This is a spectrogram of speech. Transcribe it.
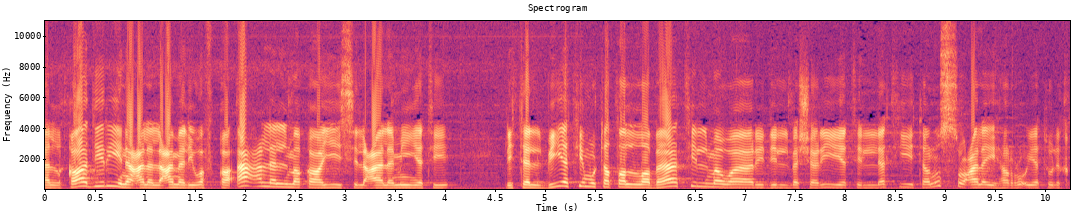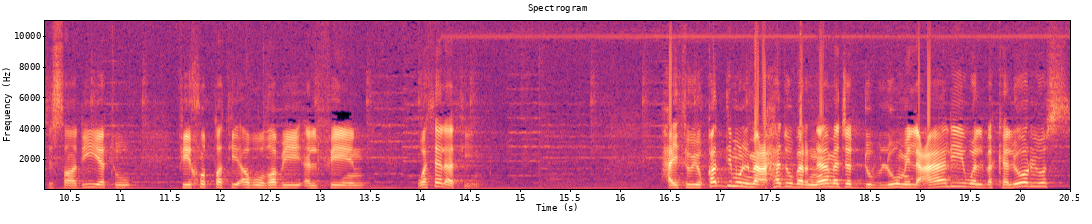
القادرين على العمل وفق أعلى المقاييس العالمية لتلبية متطلبات الموارد البشرية التي تنص عليها الرؤية الاقتصادية في خطة أبو ظبي 2030 حيث يقدم المعهد برنامج الدبلوم العالي والبكالوريوس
